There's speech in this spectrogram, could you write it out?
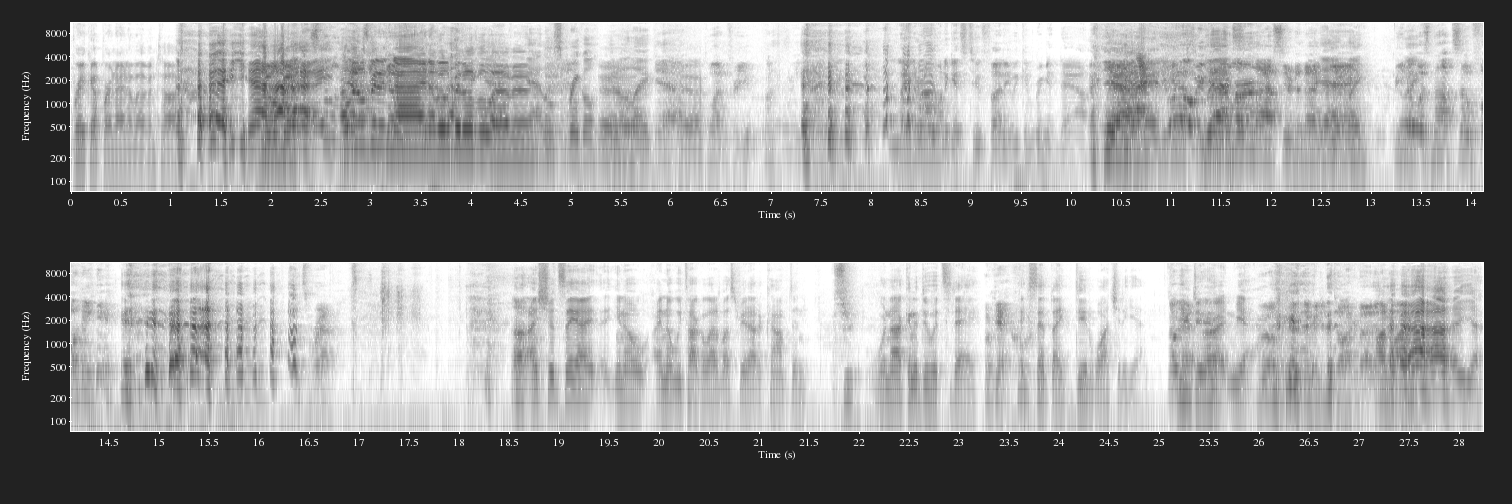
Break up our 9/11 talk. A yeah, little bit, a little bit of nine, a little bit of eleven. Yeah, a little sprinkle. You know, like Yeah, Yeah. one for you, one for me. Later on, when it gets too funny, we can bring it down. Yeah. Okay, you guys oh, we Yes. got some laughs tonight, Yeah, gang. like- you like- know what's not so funny? Let's wrap. Uh, I should say, I you know, I know we talk a lot about Straight Outta Compton. We're not gonna do it today. Okay. Except I did watch it again. okay. You did? All right, yeah. Well, good thing we didn't talk about it. Online, yeah,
